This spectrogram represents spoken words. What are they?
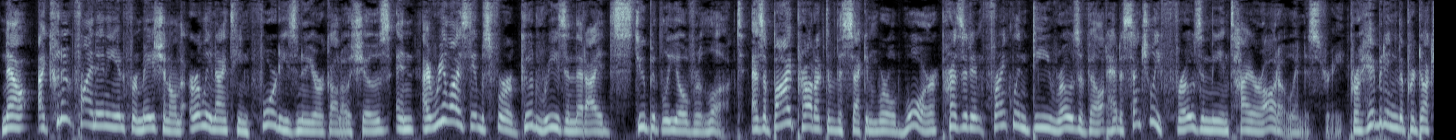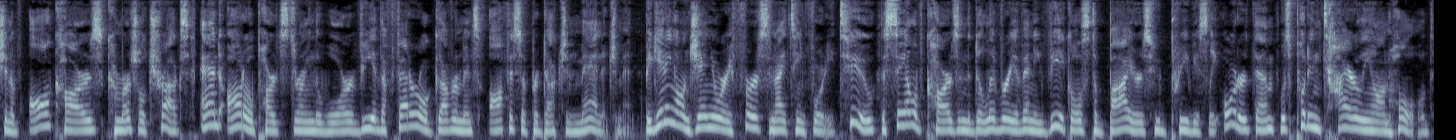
Now, I couldn't find any information on the early 1940s New York auto shows, and I realized it was for a good reason that I'd stupidly overlooked. As a byproduct of the Second World War, President Franklin D. Roosevelt had essentially frozen the entire auto industry, prohibiting the production of all cars, commercial trucks, and auto parts during the war via the federal government's Office of Production Management. Beginning on January 1st, 1942, the sale of cars and the delivery of any vehicles to buyers who'd previously ordered them was put entirely on hold.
